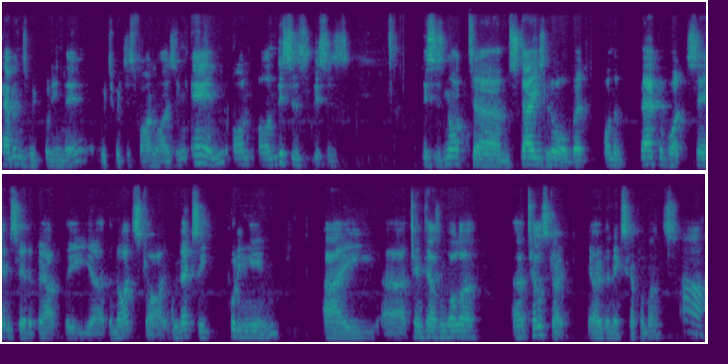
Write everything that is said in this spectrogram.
cabins we put in there, which we're just finalising. And on on this is this is this is not um, staged at all, but on the back of what Sam said about the uh, the night sky, we've actually putting in a uh, ten thousand dollar uh, telescope over the next couple of months. Oh,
